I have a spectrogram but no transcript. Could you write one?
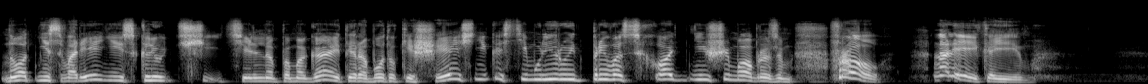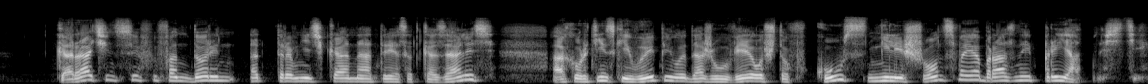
но от несварения исключительно помогает и работу кишечника стимулирует превосходнейшим образом. Фрол, налей-ка им!» Караченцев и Фандорин от травничка наотрез отказались, а Хуртинский выпил и даже уверил, что вкус не лишен своеобразной приятности.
